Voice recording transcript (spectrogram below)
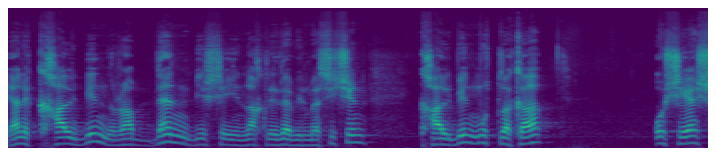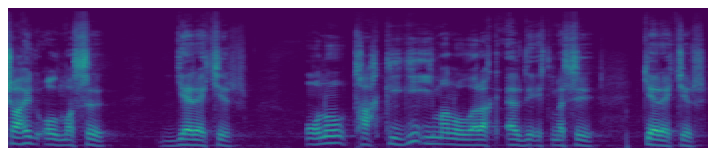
Yani kalbin Rab'den bir şeyi nakledebilmesi için kalbin mutlaka o şeye şahit olması gerekir. Onu tahkiki iman olarak elde etmesi gerekir.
